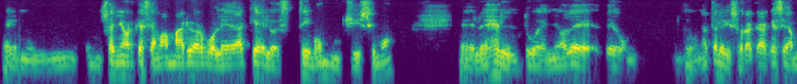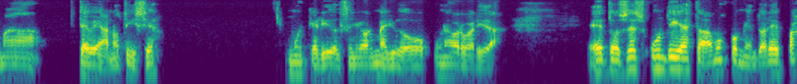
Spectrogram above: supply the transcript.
un, un señor que se llama Mario Arboleda, que lo estimo muchísimo, él es el dueño de, de un de una televisora acá que se llama TVA Noticias. Muy querido el señor, me ayudó una barbaridad. Entonces, un día estábamos comiendo arepas,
